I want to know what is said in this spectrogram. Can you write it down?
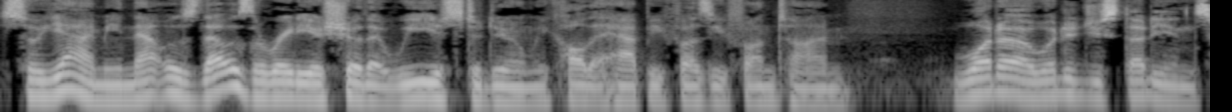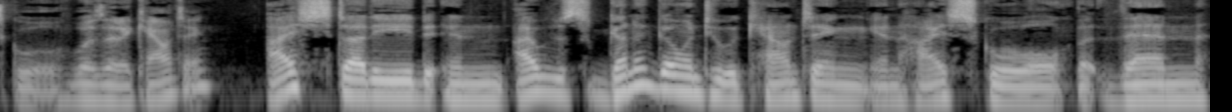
So yeah, I mean that was that was the radio show that we used to do, and we called it Happy Fuzzy Fun Time. What uh what did you study in school? Was it accounting? I studied in. I was gonna go into accounting in high school, but then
